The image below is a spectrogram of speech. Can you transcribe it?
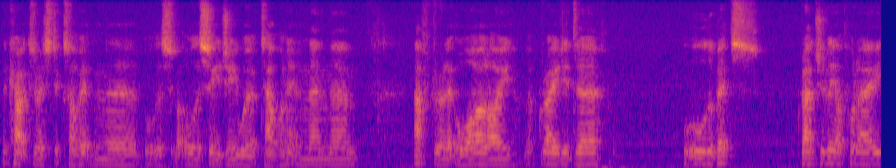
the characteristics of it and uh, all the all the CG worked out on it, and then um, after a little while, I upgraded uh, all the bits gradually. I put a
